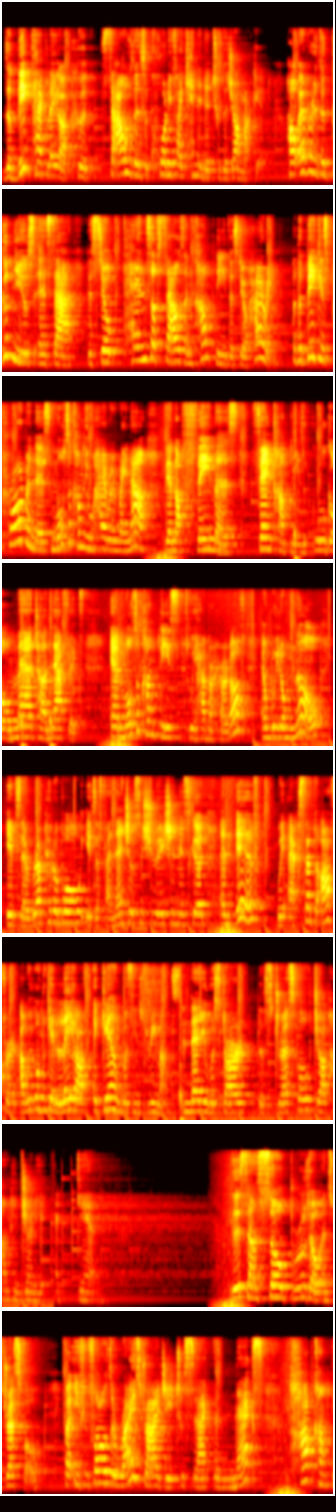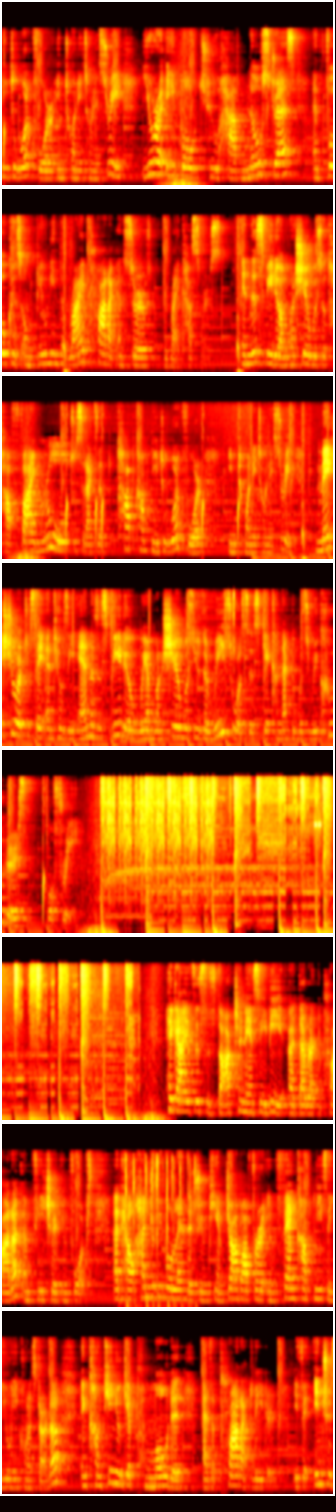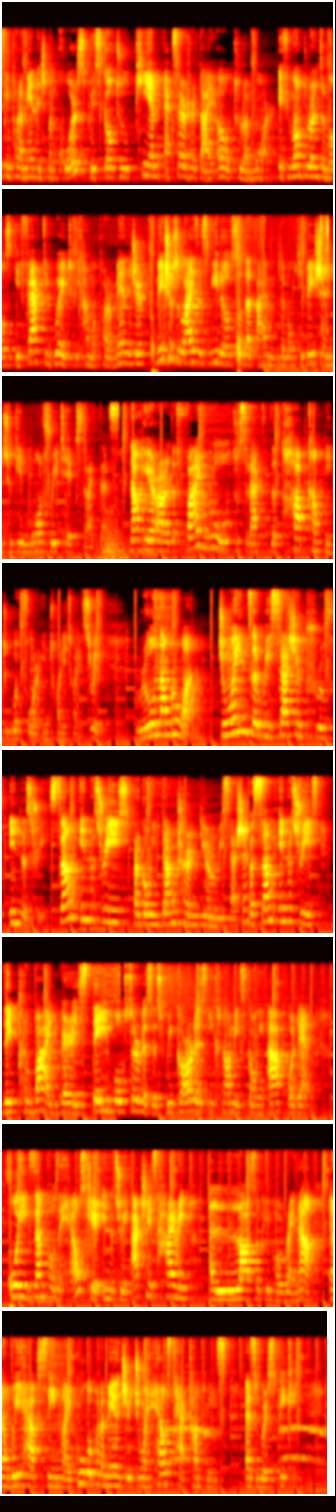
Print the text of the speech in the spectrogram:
The big tech layoff put thousands of qualified candidates to the job market. However, the good news is that there's still tens of thousands of companies that are still hiring. But the biggest problem is most of the companies hiring right now, they're not famous FAANG companies, Google, Meta, Netflix. And most of companies we haven't heard of and we don't know if they're reputable, if the financial situation is good, and if we accept the offer, are we going to get laid off again within three months? And then you will start the stressful job hunting journey again. This sounds so brutal and stressful, but if you follow the right strategy to select the next top company to work for in 2023, you are able to have no stress and focus on building the right product and serve the right customers. In this video, I'm going to share with you the top 5 rules to select the top company to work for in 2023. Make sure to stay until the end of this video where I'm going to share with you the resources get connected with recruiters for free. Hey guys, this is Dr. Nancy Li, a direct product and featured in Forbes. I've helped 100 people land their dream PM job offer in FAANG companies and unicorn startup and continue to get promoted as a product leader. If you're interested in product management course, please go to pmaccelerator.io to learn more. If you want to learn the most effective way to become a product manager, make sure to like this video so that I have the motivation to give more free tips like this. Now here are the five rules to select the top company to work for in 2023. Rule number one, join the recession-proof industry. Some industries are going downturn during recession, but some industries, they provide very stable services regardless economics going up or down. For example, the healthcare industry actually is hiring a lot of people right now, and we have seen like Google Product Manager join health tech companies as we're speaking.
